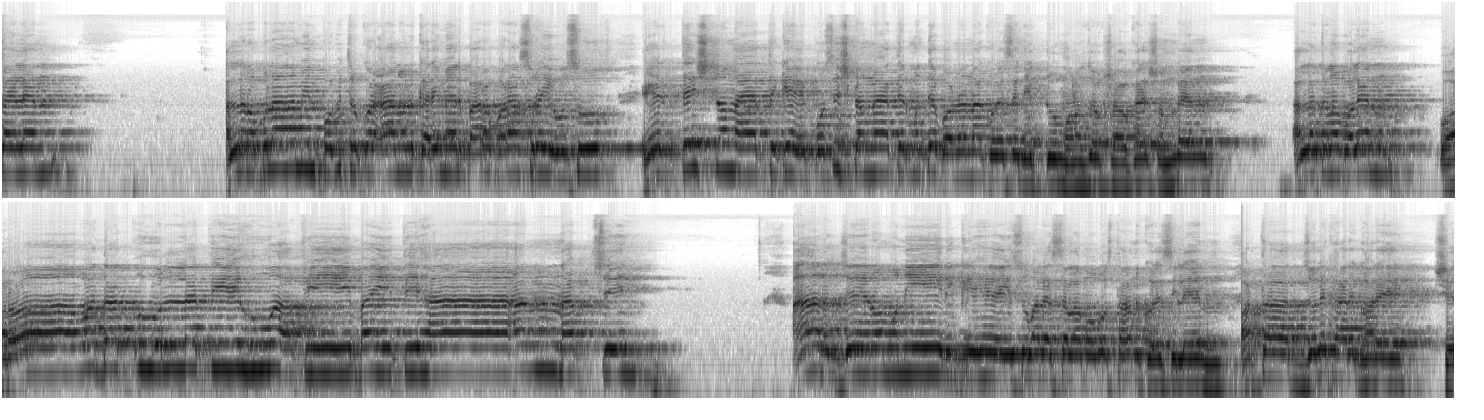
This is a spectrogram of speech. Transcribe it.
চাইলেন আল্লাহ রব্বুল আলমিন পবিত্র কোরআনুল করিমের বারো পারা সুরাই ইউসুফ এর তেইশ নং আয়াত থেকে পঁচিশ নং আয়াতের মধ্যে বর্ণনা করেছেন একটু মনোযোগ সহকারে শুনবেন আল্লাহ তালা বলেন وراودته التي هو في بيتها عن نفسه আর যে রমণীর গৃহে ইসুফ আলাইসাল্লাম অবস্থান করেছিলেন, অর্থাৎ জলেখার ঘরে, সে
